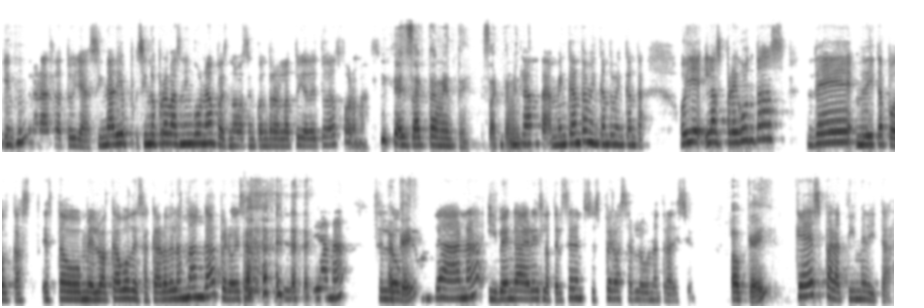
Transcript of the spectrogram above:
y encontrarás la tuya. Si nadie, si no pruebas ninguna, pues no vas a encontrar la tuya de todas formas. Exactamente, exactamente. Me encanta, me encanta, me encanta, me encanta. Oye, las preguntas de Medita Podcast, esto me lo acabo de sacar de la manga, pero es de Diana. Se lo pregunté a Ana y venga, eres la tercera, entonces espero hacerlo una tradición. Ok. ¿Qué es para ti meditar?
